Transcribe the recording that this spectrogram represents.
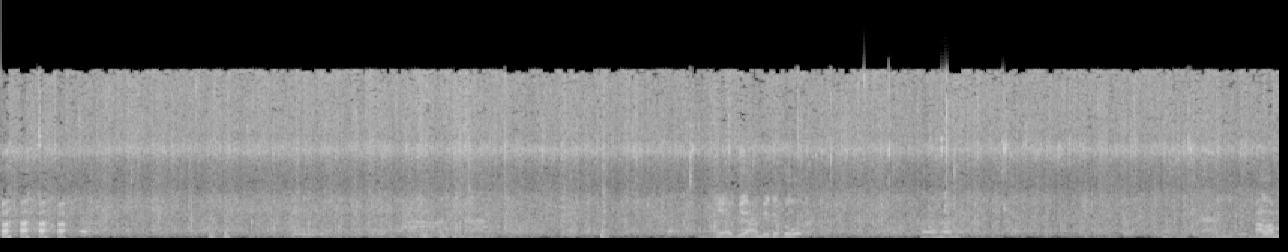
Ya biar abi ketu. Kalem.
